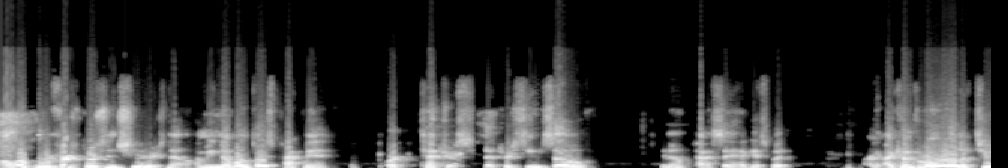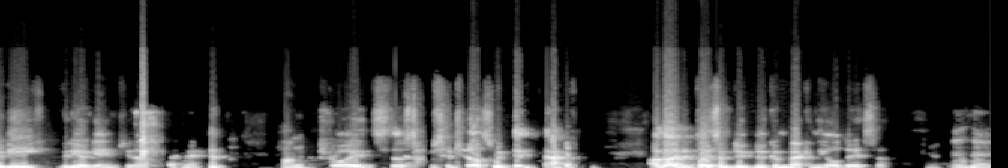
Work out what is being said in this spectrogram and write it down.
Oh, All of them are first person shooters now. I mean, no one plays Pac Man or Tetris. Tetris seems so, you know, passe, I guess, but I, I come from a world of 2D video games, you know, Pac Man. Pong. Droids, those yeah. types of deals we didn't have. Although I did play some Duke Nukem back in the old days, so. Yeah. Mm-hmm.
